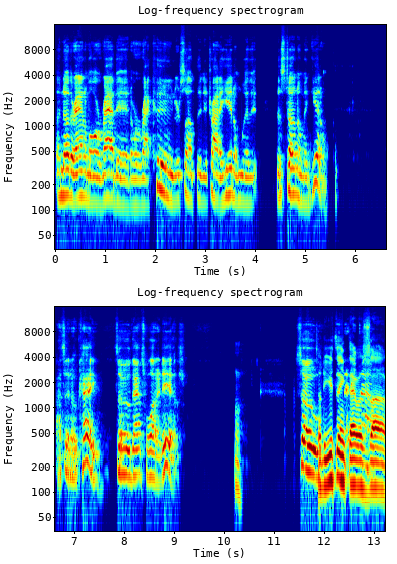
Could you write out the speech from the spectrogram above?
another animal, a rabbit or raccoon or something, to try to hit them with it to stun them and get them. I said, okay, so that's what it is. So, So do you think that was uh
